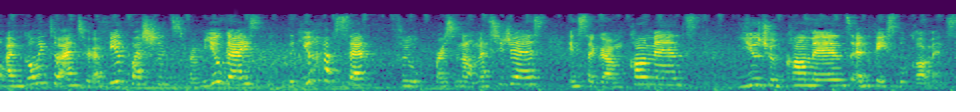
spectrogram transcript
I'm going to answer a few questions from you guys that you have sent through personal messages, Instagram comments, YouTube comments, and Facebook comments.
